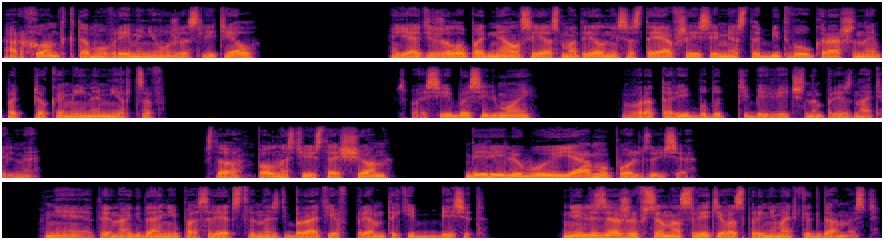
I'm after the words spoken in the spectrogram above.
Архонт к тому времени уже слетел, я тяжело поднялся и осмотрел несостоявшееся место битвы, украшенное подтеками иномирцев. Спасибо, седьмой. Вратари будут тебе вечно признательны. Что, полностью истощен? Бери любую яму, пользуйся. Нет, иногда непосредственность братьев прям-таки бесит. Нельзя же все на свете воспринимать как данность.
